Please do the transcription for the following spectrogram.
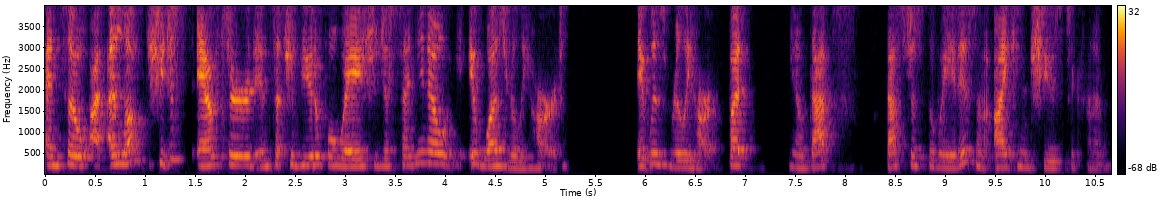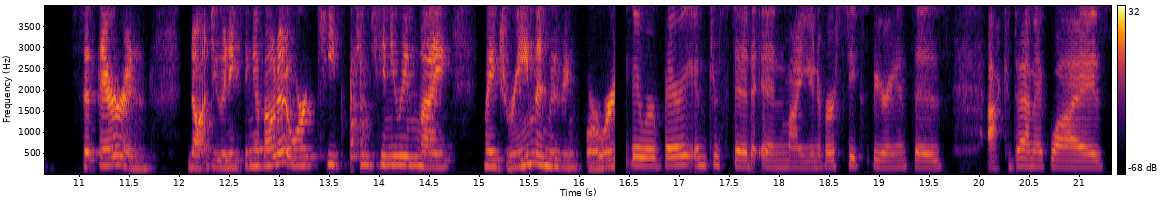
And so I, I love she just answered in such a beautiful way. She just said you know it was really hard. It was really hard. But you know that's that's just the way it is and i can choose to kind of sit there and not do anything about it or keep continuing my my dream and moving forward. They were very interested in my university experiences academic wise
